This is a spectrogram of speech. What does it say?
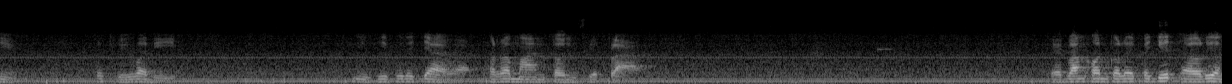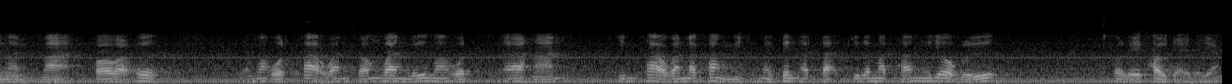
นี่ก็ถือว่าดี นี่ที่พระพุทธเจ้าว่าทรมานตนเสียเปล่า แต่บางคนก็เลยไปยึดเอาเรื่องนั้นมา เพราะว่า เออมาอดข้าววันสองวันหรือมาอดอาหารกินข้าววันละครั้งนี่ไม่เป็นอัตตะกิลมัฏฐานุโยกหรือ ก็เลยเข้าใจไปอย่าง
